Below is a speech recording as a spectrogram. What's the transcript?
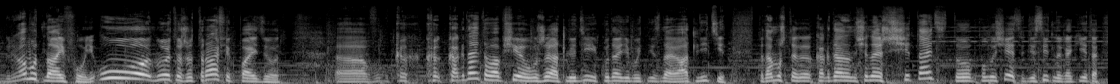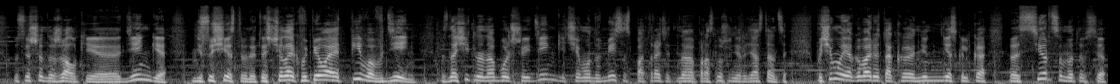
Говорю, а вот на айфоне. О, ну это же трафик пойдет. Э, когда это вообще уже от людей куда-нибудь, не знаю, отлетит? Потому что когда начинаешь считать, то получается действительно какие-то ну, совершенно жалкие деньги, несущественные. То есть человек выпивает пиво в день значительно на большие деньги, чем он в месяц потратит на прослушивание радиостанции. Почему я говорю так э, не- несколько э, с сердцем это все?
